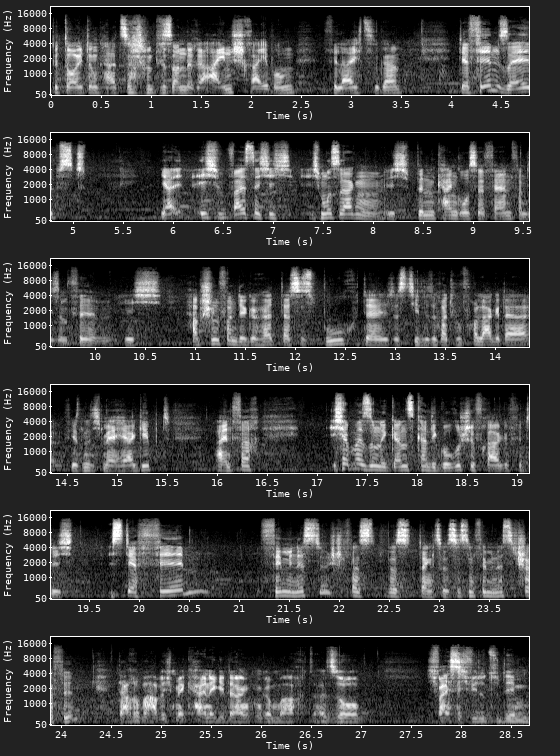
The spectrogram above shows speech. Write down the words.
Bedeutung hat, so eine besondere Einschreibung vielleicht sogar. Der Film selbst, ja, ich weiß nicht, ich, ich muss sagen, ich bin kein großer Fan von diesem Film. Ich habe schon von dir gehört, dass das Buch, der, dass die Literaturvorlage da wesentlich mehr hergibt. Einfach, ich habe mal so eine ganz kategorische Frage für dich. Ist der Film feministisch? Was, was denkst du, ist das ein feministischer Film? Darüber habe ich mir keine Gedanken gemacht. Also, ich weiß nicht, wie du zu dem,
